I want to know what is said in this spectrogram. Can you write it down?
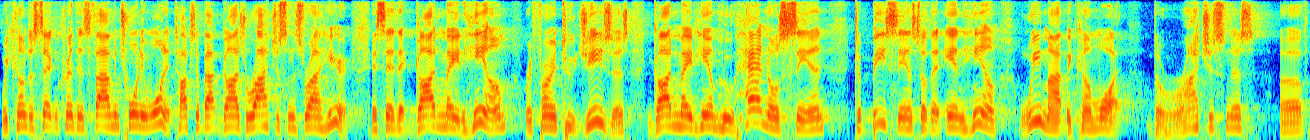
we come to 2 Corinthians 5 and 21. It talks about God's righteousness right here. It said that God made him, referring to Jesus, God made him who had no sin to be sin so that in him we might become what? The righteousness of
